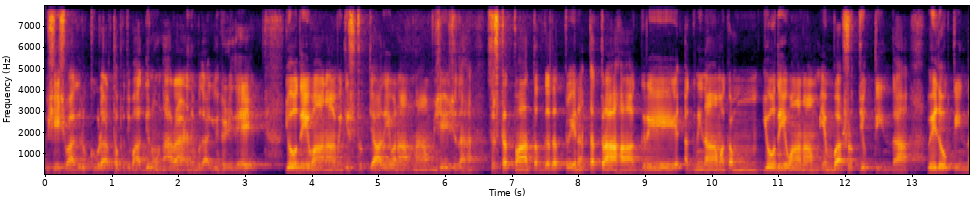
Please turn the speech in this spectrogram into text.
ವಿಶೇಷವಾಗಿ ರುಕ್ಕುಗಳ ಅರ್ಥ ಪ್ರತಿಪಾದ್ಯನು ನಾರಾಯಣನೆಂಬುದಾಗಿಯೂ ಹೇಳಿದೆ. ಯೋ ದೇವಾನಾಮಿತಿ ಶ್ರುತ್ಯ ದೇವನಾಂ ವಿಶೇಷತಃ ಸೃಷ್ಟತ್ವಾತ್ ತದ್ಗತತ್ವೇನ ತತ್ರಾಹ ಅಗ್ರೇ ಅಗ್ನಿನಾಮಕಂ ಯೋ ದೇವಾನಾಂ ಎಂಬ ಶ್ರುತ್ಯುಕ್ತಿಯಿಂದ, ವೇದೋಕ್ತಿಯಿಂದ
